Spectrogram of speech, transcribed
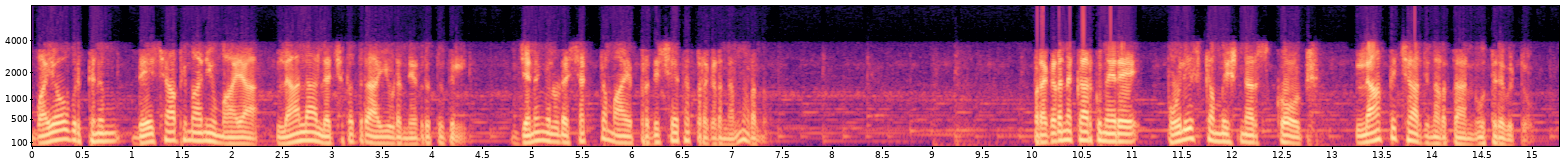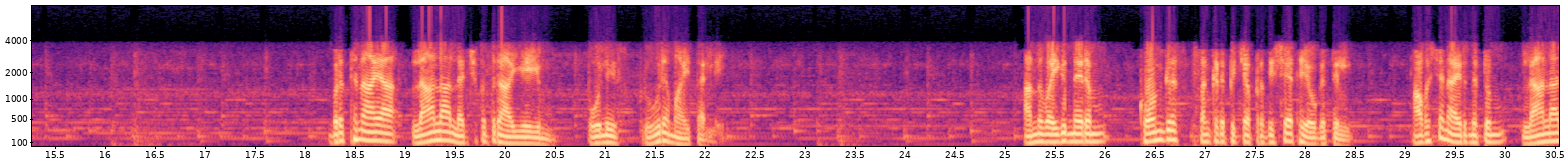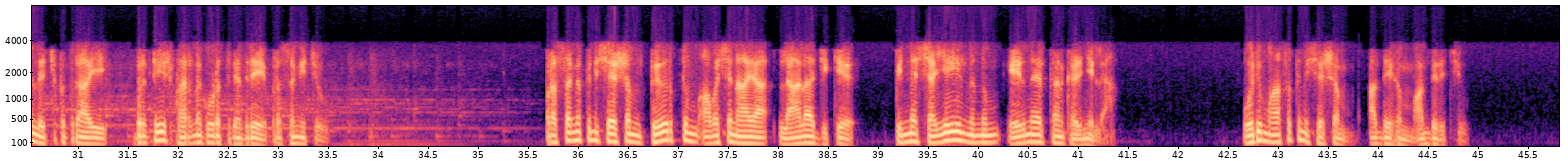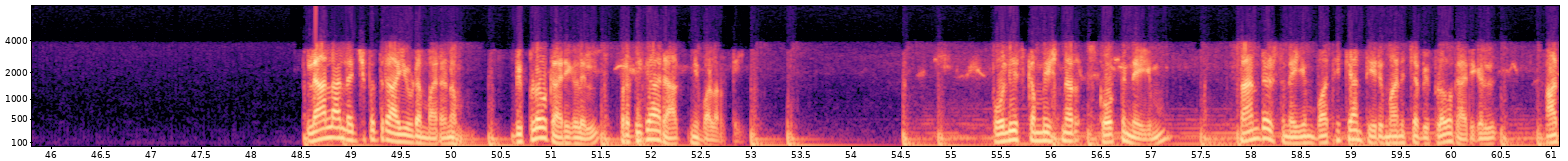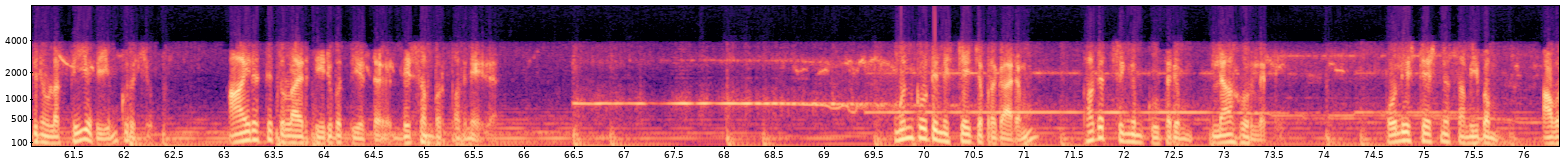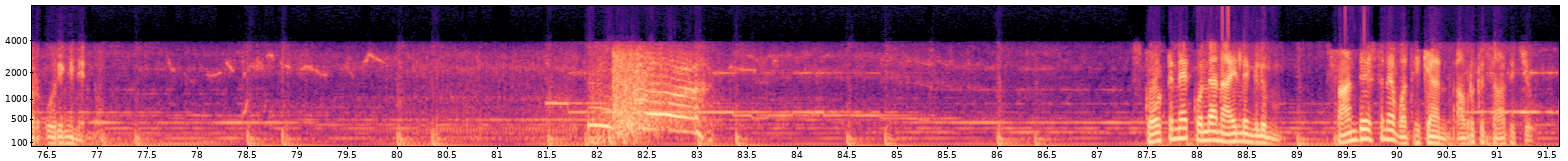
വയോവൃദ്ധനും ദേശാഭിമാനിയുമായ ലാലാ ലജ്പത് റായിയുടെ നേതൃത്വത്തിൽ ജനങ്ങളുടെ ശക്തമായ പ്രതിഷേധ പ്രകടനം നടന്നു. പ്രകടനക്കാർക്കു നേരെ പോലീസ് കമ്മീഷണർ സ്കോട്ട് ലാത്തിചാർജ് നടത്താൻ ഉത്തരവിട്ടു. വൃദ്ധനായ ലാലാ ലജ്പത് റായിയെയും പോലീസ് ക്രൂരമായി തല്ലി. അന്ന് വൈകുന്നേരം കോൺഗ്രസ് സംഘടിപ്പിച്ച പ്രതിഷേധ യോഗത്തിൽ അവശനായിരുന്നിട്ടും ലാലാ ലജ്പത് റായി ബ്രിട്ടീഷ് ഭരണകൂടത്തിനെതിരെ പ്രസംഗിച്ചു. പ്രസംഗത്തിന് ശേഷം തീർത്തും അവശനായ ലാലാജിക്ക് പിന്നെ ശയ്യയിൽ നിന്നും എഴുന്നേൽക്കാൻ കഴിഞ്ഞില്ല. ഒരു മാസത്തിനു ശേഷം അദ്ദേഹം അന്തരിച്ചു. ലാലാ ലജ്പത് റായിയുടെ മരണം വിപ്ലവകാരികളിൽ പ്രതികാരാഗ്നി വളർത്തി. പോലീസ് കമ്മീഷണർ സ്കോട്ടിനെയും സാൻഡേഴ്സിനെയും വധിക്കാൻ തീരുമാനിച്ച വിപ്ലവകാരികൾ അതിനുള്ള തീയതിയും കുറിച്ചു. ആയിരത്തി തൊള്ളായിരത്തി ഇരുപത്തിയെട്ട് ഡിസംബർ പതിനേഴ്. മുൻകൂട്ടി നിശ്ചയിച്ച പ്രകാരം ഭഗത് സിംഗും കൂട്ടരും ലാഹോറിലെത്തി. പോലീസ് സ്റ്റേഷന് സമീപം അവർ ഒരുങ്ങി നിന്നു. സ്കോട്ടിനെ കൊല്ലാനായില്ലെങ്കിലും സാൻഡേഴ്സിനെ വധിക്കാൻ അവർക്ക് സാധിച്ചു.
